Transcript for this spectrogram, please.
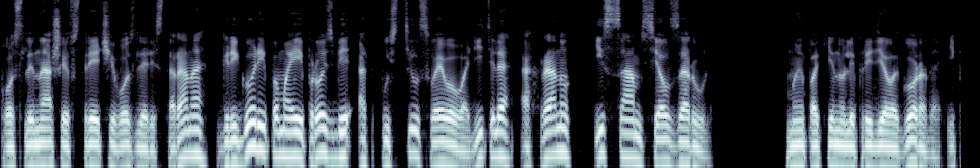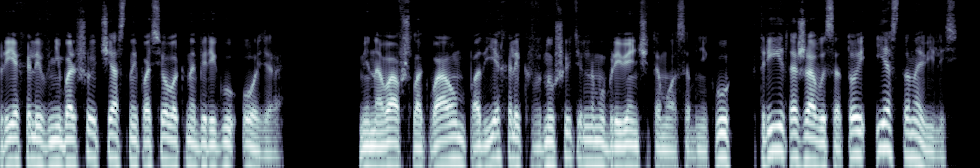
После нашей встречи возле ресторана Григорий по моей просьбе отпустил своего водителя, охрану и сам сел за руль. Мы покинули пределы города и приехали в небольшой частный поселок на берегу озера. Миновав шлагбаум, подъехали к внушительному бревенчатому особняку в три этажа высотой и остановились.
